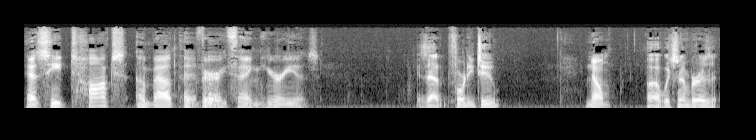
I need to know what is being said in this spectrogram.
as he talks about that very thing. Here he is. Is that forty two? No. Uh, which number is it?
